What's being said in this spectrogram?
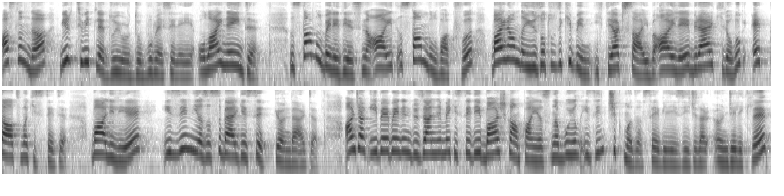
aslında bir tweetle duyurdu bu meseleyi. Olay neydi? İstanbul Belediyesi'ne ait İstanbul Vakfı bayramda 132 bin ihtiyaç sahibi aileye birer kiloluk et dağıtmak istedi. Valiliğe izin yazısı belgesi gönderdi. Ancak İBB'nin düzenlemek istediği bağış kampanyasına bu yıl izin çıkmadı sevgili izleyiciler öncelikle.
